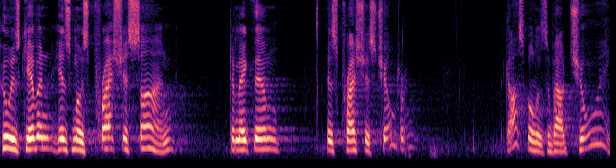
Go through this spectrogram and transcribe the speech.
who has given his most precious Son to make them his precious children. The gospel is about joy.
